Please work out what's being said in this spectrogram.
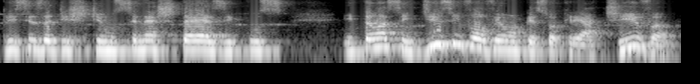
precisa de estímulos sinestésicos. Então, assim, desenvolver uma pessoa criativa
